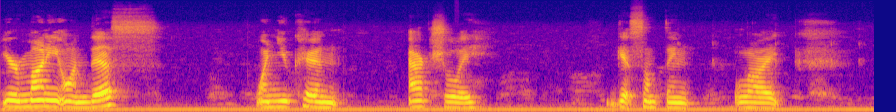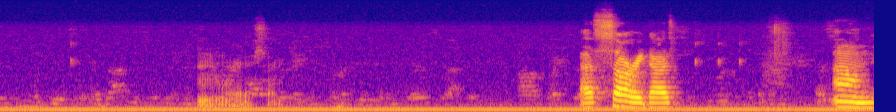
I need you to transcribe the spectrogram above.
your money on this when you can actually get something like oh, uh, sorry guys um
